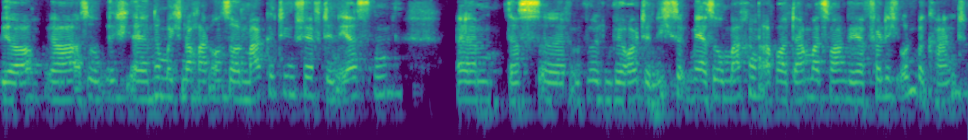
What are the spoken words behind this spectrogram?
Ja, ja, also ich erinnere mich noch an unseren Marketingchef, den ersten. Ähm, das äh, würden wir heute nicht mehr so machen, aber damals waren wir ja völlig unbekannt.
